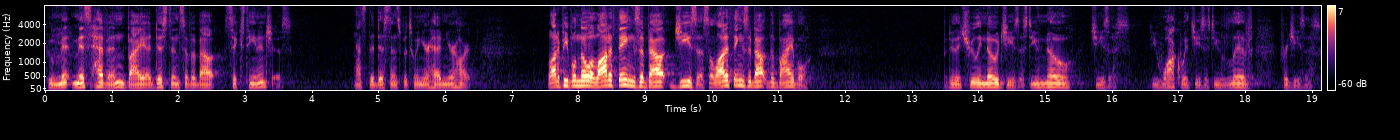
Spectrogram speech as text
who miss heaven by a distance of about 16 inches. That's the distance between your head and your heart. A lot of people know a lot of things about Jesus, a lot of things about the Bible. But do they truly know Jesus? Do you know Jesus? Do you walk with Jesus? Do you live for Jesus?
